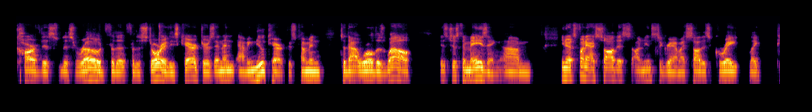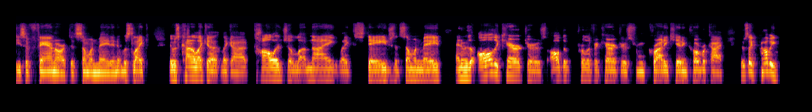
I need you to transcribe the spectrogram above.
carved this this road for the for the story of these characters, and then having new characters come into that world as well is just amazing. Um, you know, it's funny. I saw this on Instagram. I saw this great like piece of fan art that someone made and it was like it was kind of like a like a college alumni like stage that someone made and it was all the characters all the prolific characters from karate kid and cobra kai. It was like probably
